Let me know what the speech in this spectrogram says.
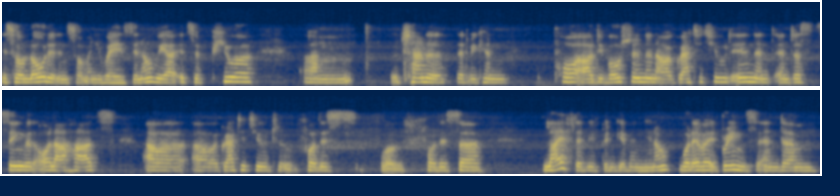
is so loaded in so many ways. You know, we are. It's a pure um, channel that we can pour our devotion and our gratitude in and, and just sing with all our hearts our our gratitude to for this for for this uh, life that we've been given you know whatever it brings. And um,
